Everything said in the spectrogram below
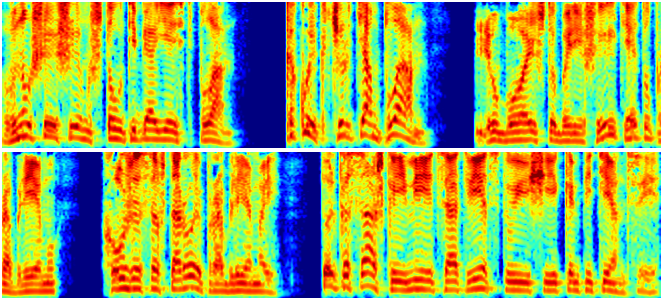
Внушишь им, что у тебя есть план. Какой к чертям план? Любой, чтобы решить эту проблему. Хуже со второй проблемой. Только Сашка имеет соответствующие компетенции,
